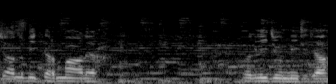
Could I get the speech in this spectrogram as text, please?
ਚੱਲ ਵੀ ਕਰਮਾ ਵਾਲਿਆ। ਅਗਲੀ ਜੂਨੀ ਚ ਜਾ।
